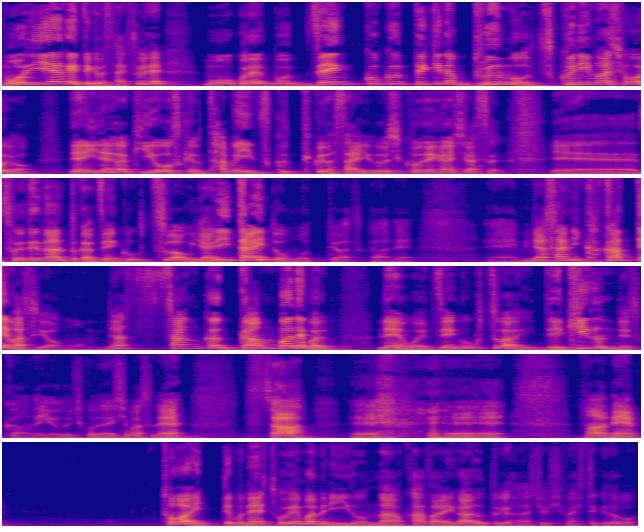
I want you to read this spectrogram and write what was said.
盛り上げてください。それで、もうこれ、もう全国的なブームを作りましょうよ。ね、稲垣陽介のために作ってください。よろしくお願いします。えー、それでなんとか全国ツアーをやりたいと思ってますからね。えー、皆さんにかかってますよ。もう皆さんが頑張れば、ね、これ全国ツアーできるんですからね。よろしくお願いしますね。さあ、えー、まあね、とは言ってもね、それまでにいろんな課題があるという話をしましたけど、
